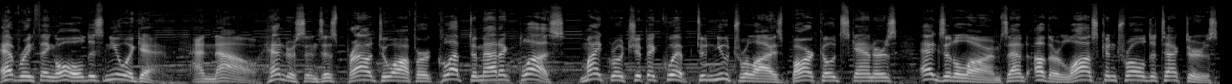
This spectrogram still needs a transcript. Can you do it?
everything old is new again. And now, Henderson's is proud to offer Kleptomatic Plus, microchip equipped to neutralize barcode scanners, exit alarms, and other loss control detectors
